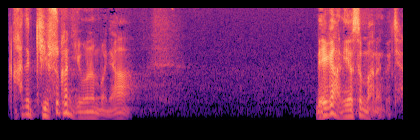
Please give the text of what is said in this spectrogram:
가장 깊숙한 이유는 뭐냐? 내가 아니었으면 하는 거죠.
